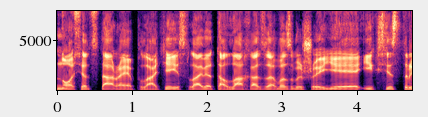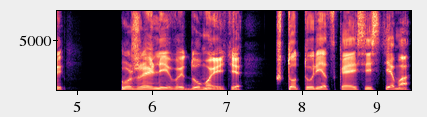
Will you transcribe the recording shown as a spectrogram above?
носят старое платье и славят Аллаха за возвышение их сестры. Уже ли вы думаете, что турецкая система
